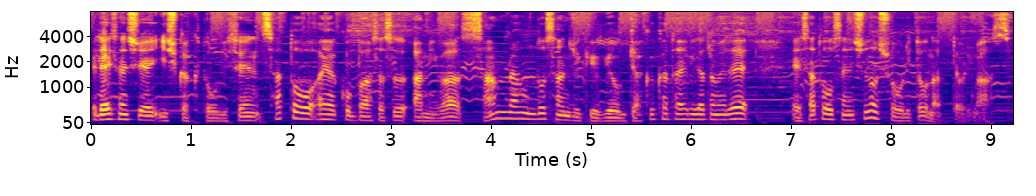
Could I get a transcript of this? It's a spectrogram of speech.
第3試合異種格闘技戦佐藤綾子 VS アミは3ラウンド39秒逆片指固めで佐藤選手の勝利となっております。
